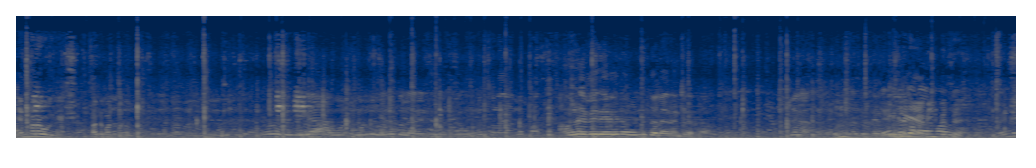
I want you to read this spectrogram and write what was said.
எண்பது ரூபா கொடுங்க. பத்து பத்து பத்து. அவ்வளோ பேர் ஒன்று தொள்ளாயிரம்ன்றா ம்? இல்லைங்க மீன் பெருசு. ரெண்டு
